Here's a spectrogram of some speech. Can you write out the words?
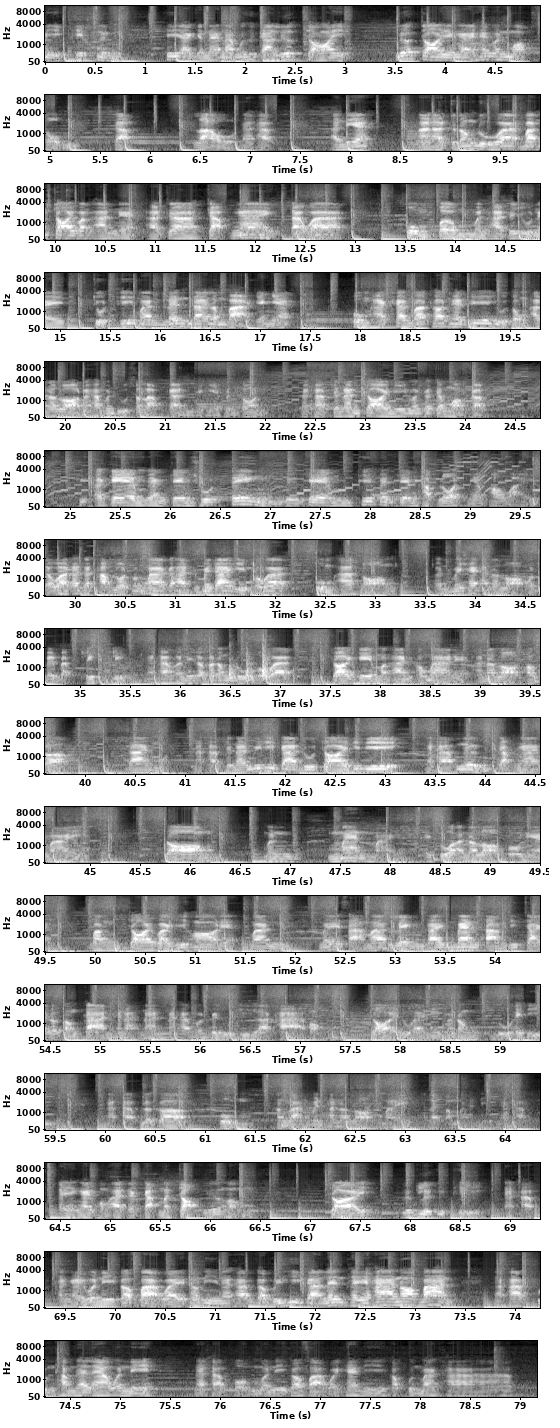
มีอีกทิปหนึ่งที่อยากจะแนะนำก็คือการเลือกจอย เลือกจอยยังไงให้มันเหมาะสมกับเรานะครับ อันเนี้ยมันอาจจะต้องดูว่าบางจอยบางอันเนี่ยอาจจะจับง่าย แต่ว่าปุ่มเปิมมันอาจจะอยู่ในจุดที่มันเล่นได้ลำบากอย่างเงี้ยปุ่ม Action Button แทนที่จะอยู่ตรง Analog นะครับ มันอยู่สลับกันอย่างเงี้ยเป็นต้นนะครับ ฉะนั้นจอยนี้มันก็จะเหมาะกับ เกมอย่างเกมชูตติ้งหรือเกมที่เป็นเกมขับรถเงี้ยพอไหว แต่ว่าถ้าจะขับรถมากๆก็อาจจะไม่ได้อีก เพราะว่าปุ่ม R2 มันไม่ใช่ Analog มันเป็นแบบคลิกคลิกนะครับอันนี้เราก็ต้องดูเพราะว่าจอยเกมบางอันเข้ามาเนี่ย Analog เขาก็ได้หมดนะครับฉะนั้นวิธีการดูจอยที่ดีนะครับหนึ่งจับง่ายไหมสองมัน แม่นไหมไอตัวอนาล็อกพวกนี้บางจอยบางยี่ห้อเนี่ยมันไม่ได้สามารถเล็งได้แม่นตามที่ใจเราต้องการขนาดนั้นนะครับ มันก็อยู่ที่ราคาของจอยด้วยอันนี้ก็ต้องดูให้ดีนะครับ แล้วก็ปุ่มข้างหลังเป็นอนาล็อกไหมอะไรประมาณนี้นะครับ แล้วยังไงผมอาจจะกลับมาเจาะเรื่องของจอยลึกๆอีกทีนะครับถ้าไงวันนี้ก็ฝากไว้เท่านี้นะครับ กับวิธีการเล่น Play 5นอกบ้านนะครับ คุณทำได้แล้ววันนี้ นะครับผมวันนี้ก็ฝากไว้แค่นี้ขอบคุณมากครับ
